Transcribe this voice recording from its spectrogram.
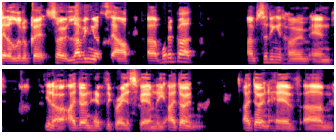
said a little bit. So loving yourself. Uh, what about? I'm sitting at home and you know I don't have the greatest family. I don't. I don't have, um,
